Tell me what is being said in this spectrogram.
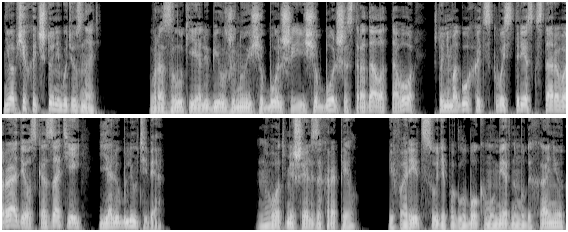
ни вообще хоть что-нибудь узнать. В разлуке я любил жену еще больше и еще больше страдал от того, что не могу хоть сквозь треск старого радио сказать ей «я люблю тебя». Ну вот Мишель захрапел, и Фарид, судя по глубокому мерному дыханию,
